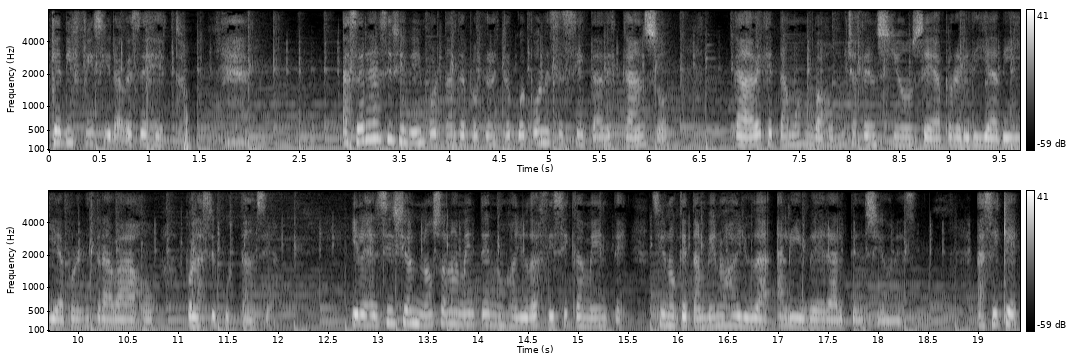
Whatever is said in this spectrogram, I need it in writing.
Qué difícil a veces esto. Hacer ejercicio es bien importante porque nuestro cuerpo necesita descanso. Cada vez que estamos bajo mucha tensión, sea por el día a día, por el trabajo, por las circunstancias. Y el ejercicio no solamente nos ayuda físicamente, sino que también nos ayuda a liberar tensiones. Así que,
